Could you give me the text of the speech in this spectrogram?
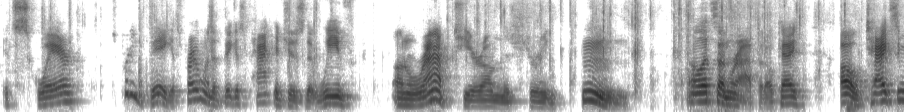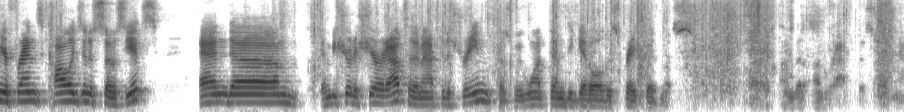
It's square. It's pretty big. It's probably one of the biggest packages that we've unwrapped here on the stream. Hmm. Well, let's unwrap it, okay? Oh, tag some of your friends, colleagues, and associates. And um, and be sure to share it out to them after the stream because we want them to get all this great goodness. I'm going to unwrap this right now.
